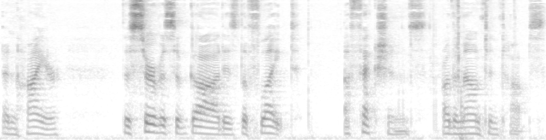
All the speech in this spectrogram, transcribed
and higher. The service of God is the flight, affections are the mountain tops.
